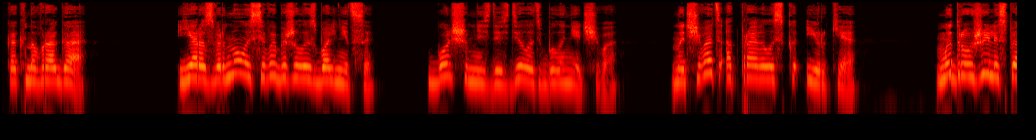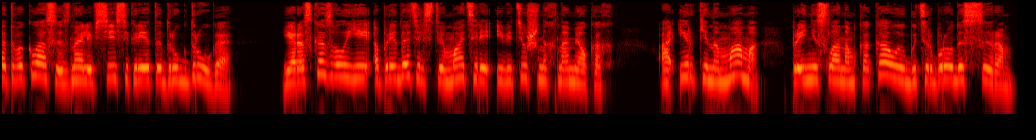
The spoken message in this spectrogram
как на врага. Я развернулась и выбежала из больницы. Больше мне здесь делать было нечего. Ночевать отправилась к Ирке. Мы дружили с пятого класса и знали все секреты друг друга. Я рассказывала ей о предательстве матери и Витюшиных намеках, а Иркина мама принесла нам какао и бутерброды с сыром.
